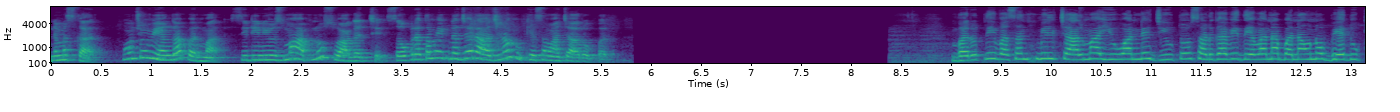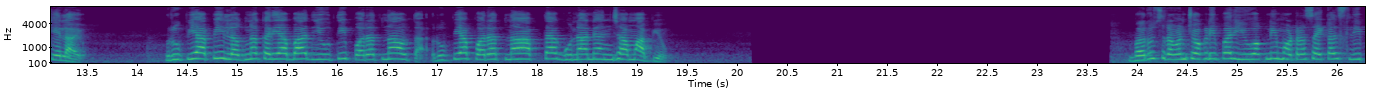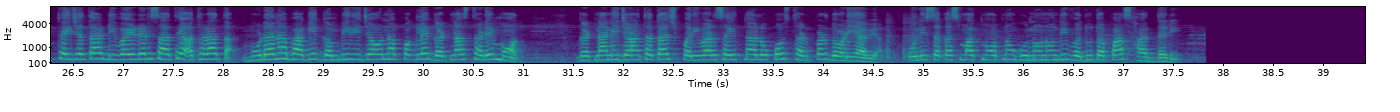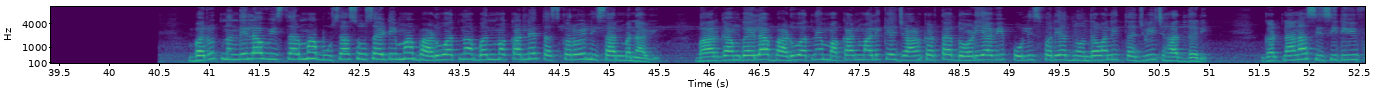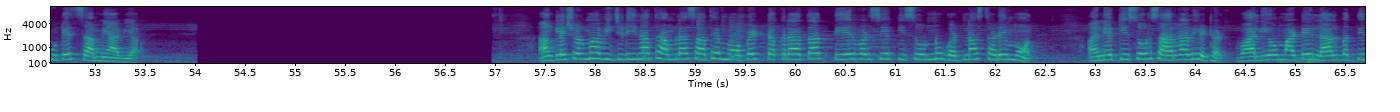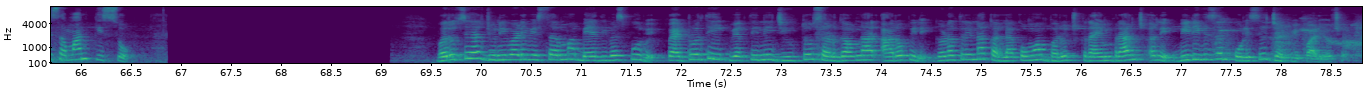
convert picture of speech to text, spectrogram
નમસ્કાર. હું છું વિહંગા પરમાર. સિટી ન્યૂઝમાં આપનું સ્વાગત છે. સૌપ્રથમ એક નજર આજના મુખ્ય સમાચારો પર. ભરૂચની વસંત મિલ ચાલમાં યુવાનને જીવતો સળગાવી દેવાના બનાવનો ભેદ ઉકેલાયો. રૂપિયા આપી લગ્ન કર્યા બાદ યુવતી પરત ન આવતા. રૂપિયા પરત ન આપતા ગુનાને અંજામ આપ્યો. ભરૂચ રવણ પર યુવકની મોટરસાઇકલ સ્લીપ થઈ જતા ડિવાઈડર સાથે અથડાતા મોઢાના ભાગે ગંભીર ઇજાઓના પગલે ઘટના સ્થળે મોત. ઘટનાની જાણ થતાં જ પરિવાર સહિતના લોકો સ્થળ પર દોડી આવ્યા. પોલીસ અકસ્માત મોતનો ગુનો નોંધી વધુ તપાસ હાથ ધરી. ભરૂચ નંદેલાવ વિસ્તારમાં બુસા સોસાયટીમાં ભાડુઆતના બંધ મકાનને તસ્કરોએ નિશાન બનાવ્યું. બહાર ગામ ગયેલા ભાડુઆતને મકાન માલિકે જાણ કરતા દોડી આવી પોલીસ ફરિયાદ નોંધાવવાની તજવીજ હાથ ધરી. ઘટનાના સીસીટીવી ફૂટેજ સામે આવ્યા. અંકલેશ્વરમાં વીજળીના થાંભલા સાથે મોપેડ ટકરાતા તેર વર્ષીય કિશોરનું ઘટના સ્થળે મોત. અન્ય કિશોર સારવાર હેઠળ, વાલીઓ માટે લાલબત્તી સમાન કિસ્સો. ભરૂચ શહેર જૂનીવાડી વિસ્તારમાં બે દિવસ પૂર્વે પેટ્રોલથી એક વ્યક્તિની જીવતો સળગાવનાર આરોપીને ગણતરીના કલાકોમાં ભરૂચ ક્રાઇમ બ્રાન્ચ અને બી ડિવિઝન પોલીસે ઝડપી પાડ્યો છે.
